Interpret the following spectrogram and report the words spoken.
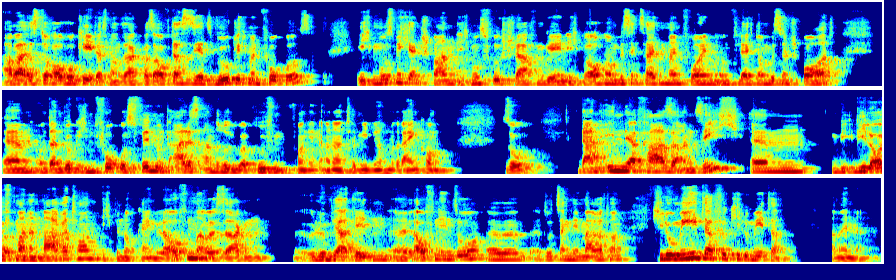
aber ist doch auch okay, dass man sagt, pass auf, das ist jetzt wirklich mein Fokus. Ich muss mich entspannen, ich muss früh schlafen gehen, ich brauche noch ein bisschen Zeit mit meinen Freunden und vielleicht noch ein bisschen Sport ähm, und dann wirklich einen Fokus finden und alles andere überprüfen von den anderen Terminen, die noch mit reinkommen. So, dann in der Phase an sich, ähm, wie, wie läuft man einen Marathon? Ich bin noch kein gelaufen, aber es sagen äh, Olympiathleten äh, laufen den so, äh, sozusagen den Marathon, Kilometer für Kilometer am Ende.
